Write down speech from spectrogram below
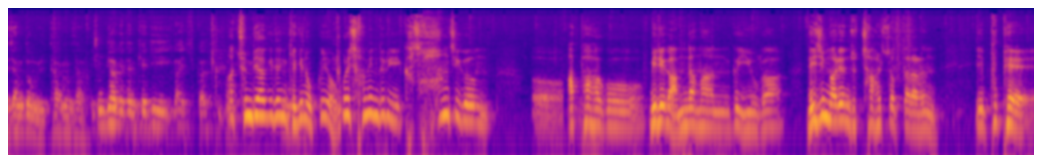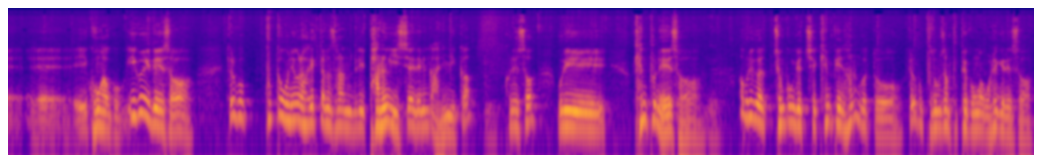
대장동 일탕사 준비하게 된 계기가 있을까요? 아, 준비하게 된 계기는 없고요. 우리 서민들이 가장 지금 어, 아파하고 미래가 암담한 그 이유가 내 집 마련조차 할 수 없다라는 이 부패 이 공화국 이거에 대해서 결국 국가 운영을 하겠다는 사람들이 반응이 있어야 되는 거 아닙니까? 그래서 우리 캠프 내에서 아, 우리가 정권 교체 캠페인 하는 것도 결국 부동산 부패 공화국을 해결해서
